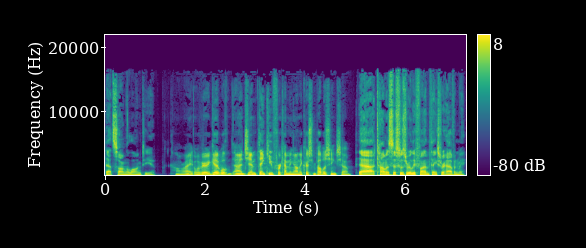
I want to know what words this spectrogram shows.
that song along to you. All right. Well, very good. Well, uh, Jim, thank you for coming on the Christian Publishing Show. Yeah, Thomas, this was really fun. Thanks for having me.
